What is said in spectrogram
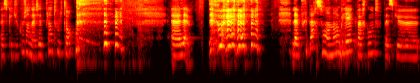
parce que du coup j'en achète plein tout le temps. la... la... plupart sont en anglais par contre parce que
